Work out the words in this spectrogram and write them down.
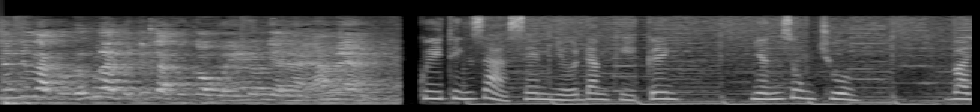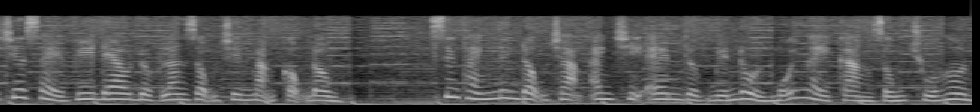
Xin chúng ta cùng đứng lên và chúng ta cùng cầu nguyện trong giờ này. Amen. Quý thính giả xem nhớ đăng ký kênh, nhấn rung chuông và chia sẻ video được lan rộng trên mạng cộng đồng. Xin Thánh Linh động chạm anh chị em được biến đổi mỗi ngày càng giống Chúa hơn.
